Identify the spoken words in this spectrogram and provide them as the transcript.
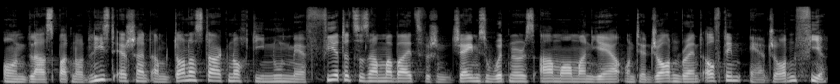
Und last but not least erscheint am Donnerstag noch die nunmehr vierte Zusammenarbeit zwischen James Whitners Armand Manier und der Jordan Brand auf dem Air Jordan 4.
